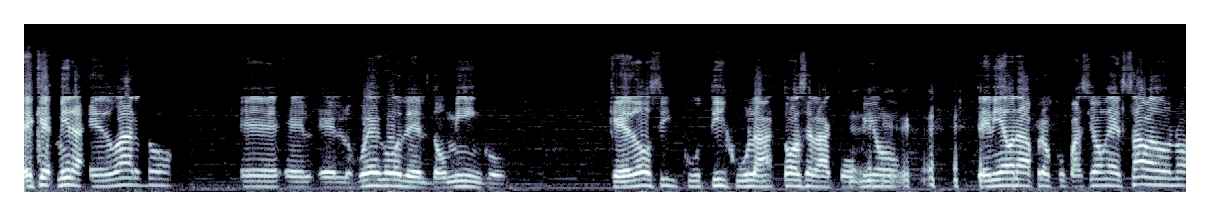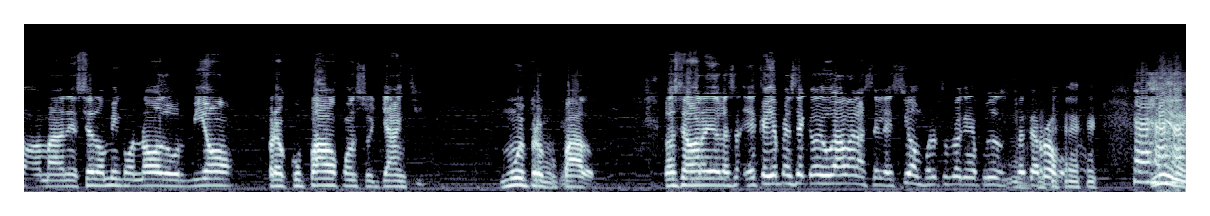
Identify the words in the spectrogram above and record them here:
Es que, mira, Eduardo, eh, el, juego del domingo quedó sin cutícula, toda se la comió. Tenía una preocupación. El sábado, no, amaneció domingo, no durmió, preocupado con su Yankee. Muy preocupado. Entonces ahora yo es que yo pensé que hoy jugaba la selección, por eso fue que me puso su suéter rojo. miren,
